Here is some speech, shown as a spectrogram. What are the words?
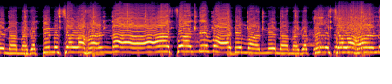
ಮನ್ನಿ ನನಗ ತಿನ್ಸಳ ಹಣ್ಣ. ಸನ್ನಿ ಮಾಡಿ ಮನ್ನಿ ನನಗ ತಿನ್ಸಳ ಹಣ್ಣ.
